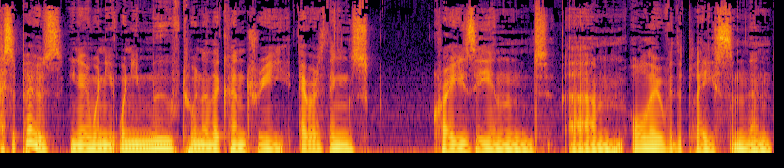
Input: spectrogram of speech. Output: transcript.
I suppose you know when you when you move to another country, everything's crazy and um, all over the place, and then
